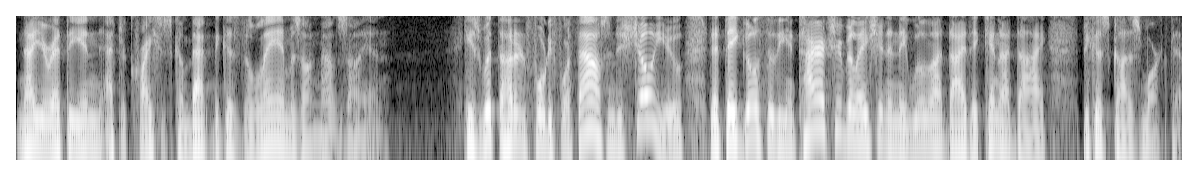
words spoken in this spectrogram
Now you're at the end after Christ has come back because the Lamb is on Mount Zion. He's with the 144,000 to show you that they go through the entire tribulation and they will not die, they cannot die because God has marked them.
